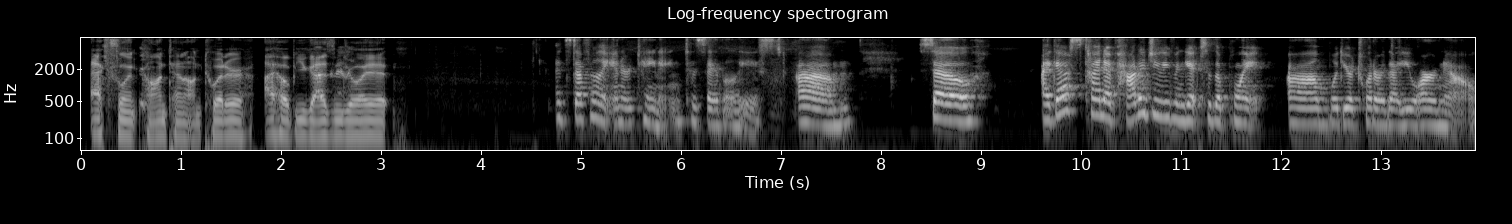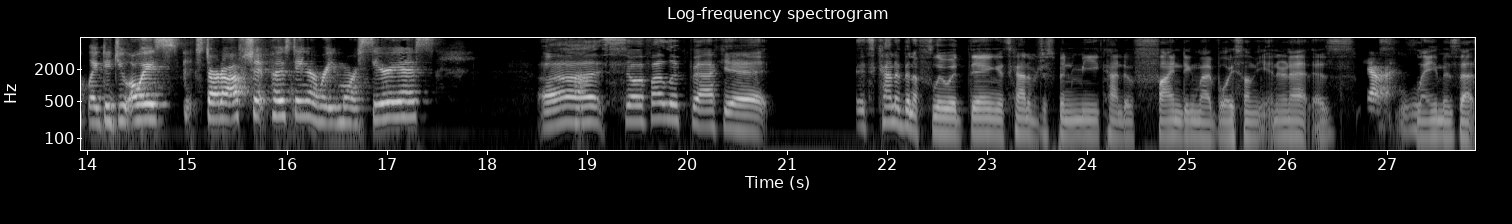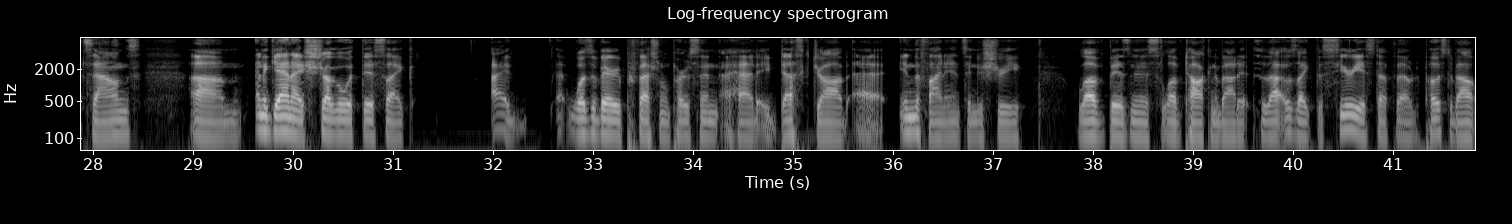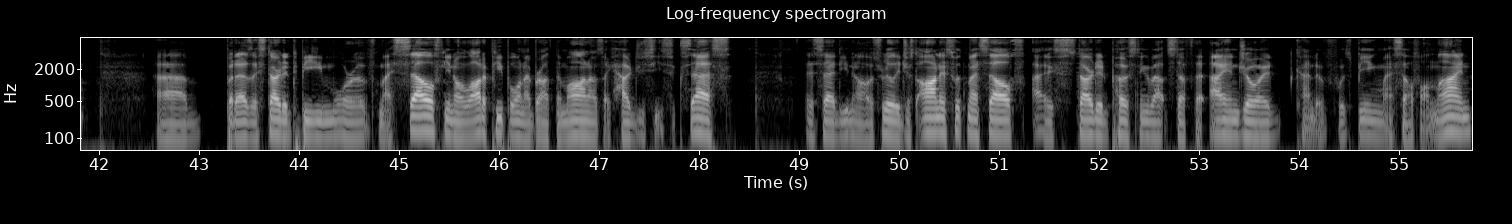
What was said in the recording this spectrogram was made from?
excellent content on Twitter. I hope you guys enjoy it. It's definitely entertaining to say the least. Um, so I guess kind of how did you even get to the point um, with your Twitter that you are now? Like, did you always start off shit posting, or were you more serious? Uh, so if I look back at, it, it's kind of been a fluid thing. It's kind of just been me kind of finding my voice on the internet, as yeah. lame as that sounds. Um, and again, I struggle with this. Like, I was a very professional person. I had a desk job at in the finance industry love business, love talking about it. So that was like the serious stuff that I would post about. Uh, but as I started to be more of myself, you know, a lot of people when I brought them on, I was like, "How'd you see success?" They said, you know, I was really just honest with myself. I started posting about stuff that I enjoyed, kind of was being myself online.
